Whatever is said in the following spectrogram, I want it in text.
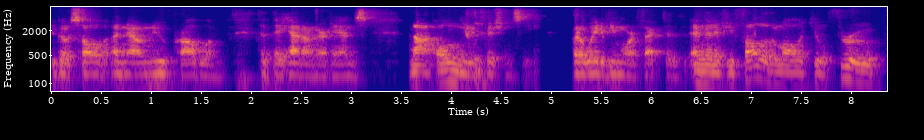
to go solve a now new problem that they had on their hands not only efficiency but a way to be more effective and then if you follow the molecule through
